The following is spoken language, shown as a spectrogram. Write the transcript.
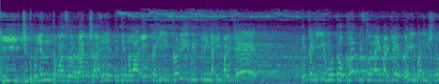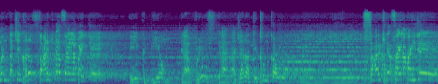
की जिथपर्यंत माझं राज्य आहे तिथे मला एकही कडी दिसली नाही पाहिजे. एकही मोठं घर दिसलं नाही पाहिजे. गरीब आणि श्रीमंताचे घर सारखे असायला पाहिजे. एक नियम त्या वेळेस त्या राजाला तिथून कळला. सारखे असायला पाहिजे.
